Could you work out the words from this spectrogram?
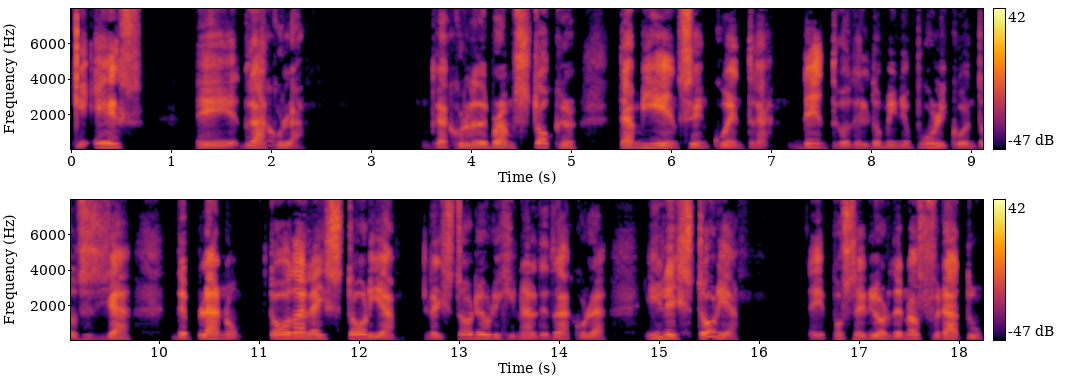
que es eh, Drácula, Drácula de Bram Stoker, también se encuentra dentro del dominio público. Entonces ya de plano toda la historia, la historia original de Drácula y la historia eh, posterior de Nosferatu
